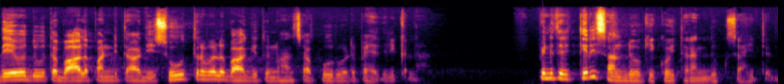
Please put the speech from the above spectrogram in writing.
දේවදූත බාල පණ්ඩිතාදී සූත්‍රවල භාගිතුන් වහන්ස අපූරුවට පැහැදිලි කළා. පිනතර තිරිසන් ලෝකෙ කොයි තරන් දුක් සහිතද.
